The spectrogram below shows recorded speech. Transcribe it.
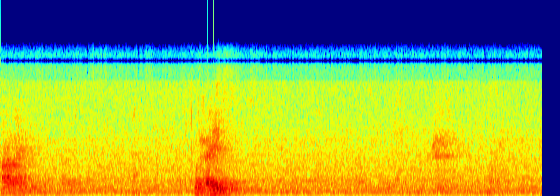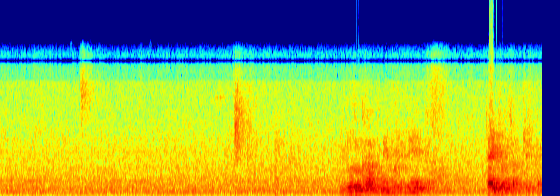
あ大丈夫です。これはい。喉乾くね、これね。ライト当たってるから。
